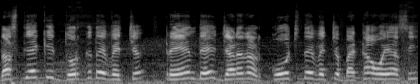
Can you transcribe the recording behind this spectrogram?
ਦੱਸਦੀ ਕਿ ਦੁਰਗ ਦੇ ਵਿੱਚ ਟ੍ਰੇਨ ਦੇ ਜਨਰਲ ਕੋਚ ਦੇ ਵਿੱਚ ਬੈਠਾ ਹੋਇਆ ਸੀ।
